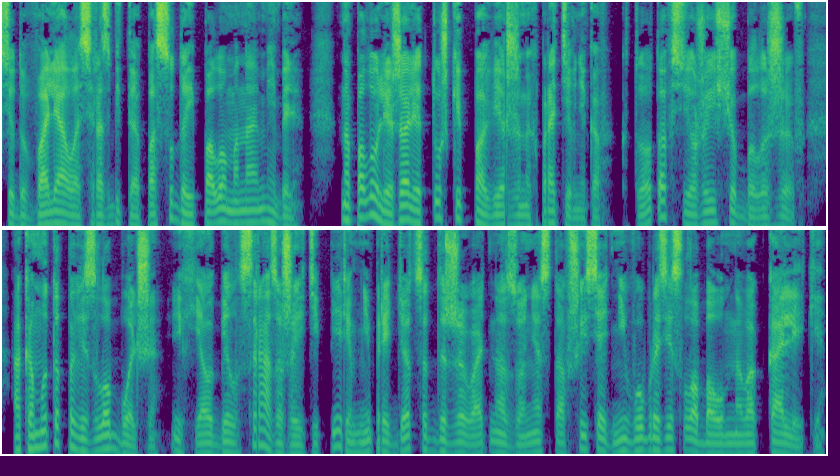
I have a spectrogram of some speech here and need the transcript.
Всюду валялась разбитая посуда и поломанная мебель. На полу лежали тушки поверженных противников. Кто-то все же еще был жив, а кому-то повезло больше. Их я убил сразу же, и теперь им не придется доживать на зоне оставшиеся дни в образе слабоумного калеки.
